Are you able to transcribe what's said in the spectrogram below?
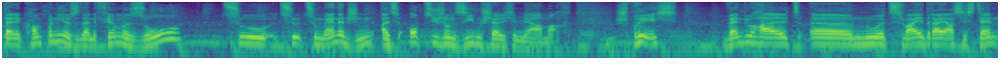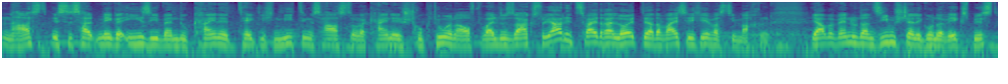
deine Company, also deine Firma so zu, zu, zu managen, als ob sie schon siebenstellig im Jahr macht. Sprich, wenn du halt äh, nur zwei, drei Assistenten hast, ist es halt mega easy, wenn du keine täglichen Meetings hast oder keine Strukturen auf, weil du sagst so, ja, die zwei, drei Leute, ja, da weiß ich eh, was die machen. Ja, aber wenn du dann siebenstellig unterwegs bist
